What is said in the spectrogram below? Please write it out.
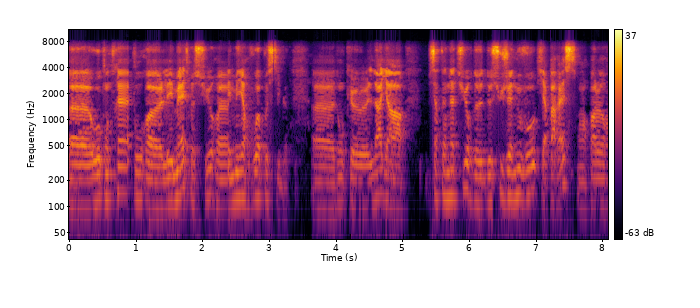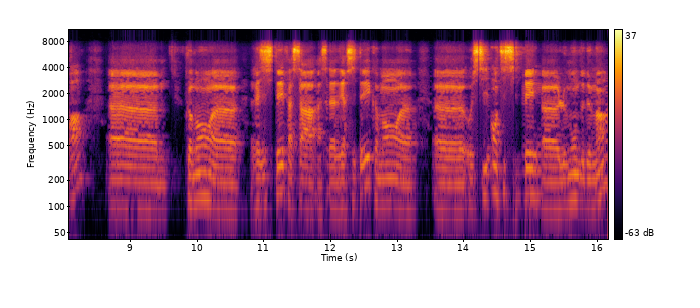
euh, ou au contraire pour les mettre sur les meilleures voies possibles. donc là, il y a certaines natures de, sujets nouveaux qui apparaissent, on en parlera. Euh, comment euh, résister face à, cette adversité, comment euh, aussi anticiper le monde de demain.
